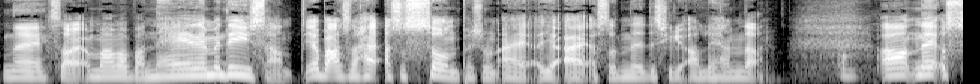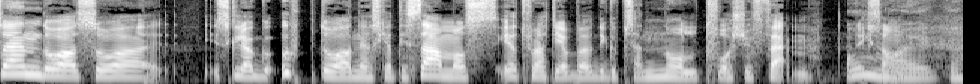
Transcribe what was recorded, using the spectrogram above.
Nej. sa jag. Mamma bara, nej, nej men det är ju sant. Jag bara, alltså, här, alltså sån person är jag. jag är, alltså, nej det skulle ju aldrig hända. Ja, nej, och sen då så skulle jag gå upp då när jag ska till Samos. Jag tror att jag behövde gå upp så här 02.25. Oh Liksom. my god.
